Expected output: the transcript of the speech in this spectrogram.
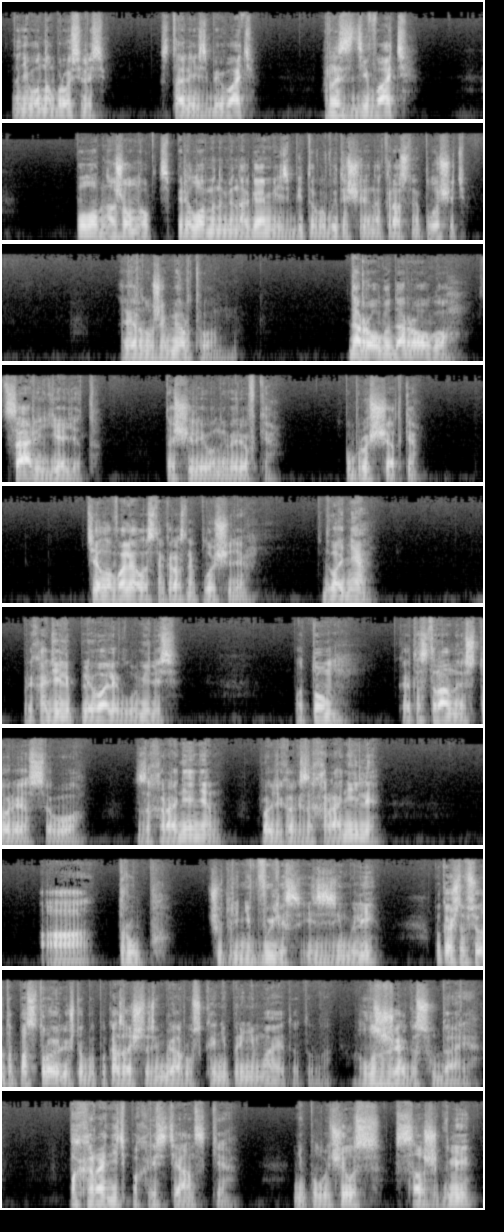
на него набросились, стали избивать, раздевать. Полуобнаженного с переломанными ногами, избитого, вытащили на Красную площадь. Наверное, уже мертвого, Дорогу, дорогу, царь едет. Тащили его на веревке по брусчатке. Тело валялось на Красной площади. Два дня. Приходили, плевали, глумились. Потом какая-то странная история с его захоронением. Вроде как захоронили, а труп чуть ли не вылез из земли. Ну, конечно, все это построили, чтобы показать, что земля русская не принимает этого лже-государя. Похоронить по-христиански не получилось, сожгли.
